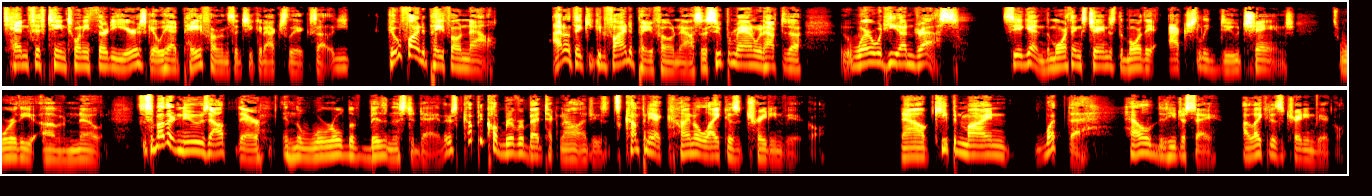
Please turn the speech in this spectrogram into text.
10, 15, 20, 30 years ago, we had payphones that you could actually accept. You, go find a payphone now. I don't think you could find a payphone now. So Superman would have to, where would he undress? See, again, the more things change, the more they actually do change. It's worthy of note. So some other news out there in the world of business today. There's a company called Riverbed Technologies. It's a company I kind of like as a trading vehicle. Now, keep in mind, what the hell did he just say? I like it as a trading vehicle.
